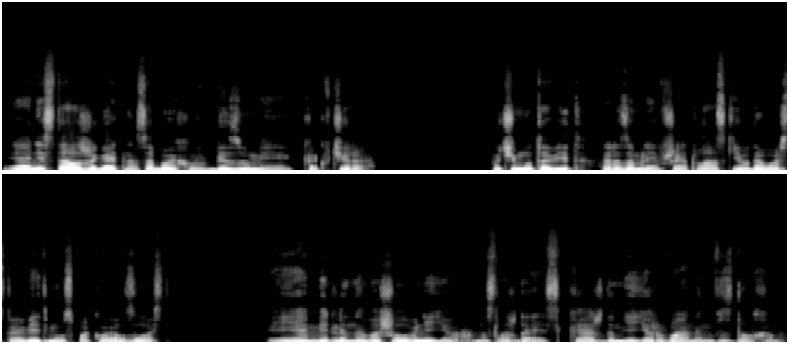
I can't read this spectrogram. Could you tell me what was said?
Я не стал сжигать нас обоих в безумии, как вчера. Почему-то вид, разомлевший от ласки и удовольствия ведьмы, успокоил злость. Я медленно вошел в нее, наслаждаясь каждым ее рваным вздохом.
